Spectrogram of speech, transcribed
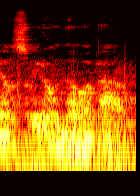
Else we don't know about?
